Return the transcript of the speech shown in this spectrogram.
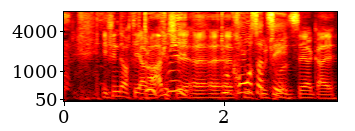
ich finde auch die Du arabische Knie, äh, du äh, großer Fluchkultur sehr geil.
